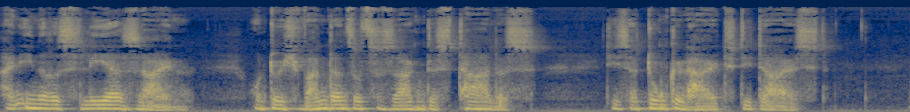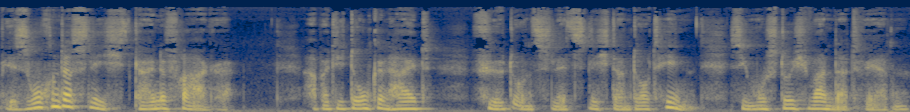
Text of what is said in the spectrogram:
ein inneres Leersein und Durchwandern sozusagen des Tales, dieser Dunkelheit, die da ist. Wir suchen das Licht, keine Frage, aber die Dunkelheit führt uns letztlich dann dorthin. Sie muss durchwandert werden.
